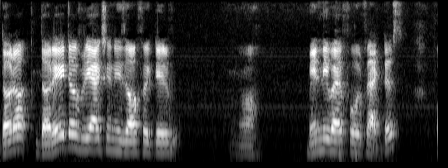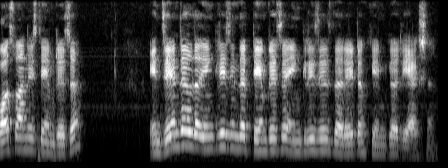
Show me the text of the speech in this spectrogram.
The, the rate of reaction is affected uh, mainly by four factors. First one is temperature. In general, the increase in the temperature increases the rate of chemical reaction.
